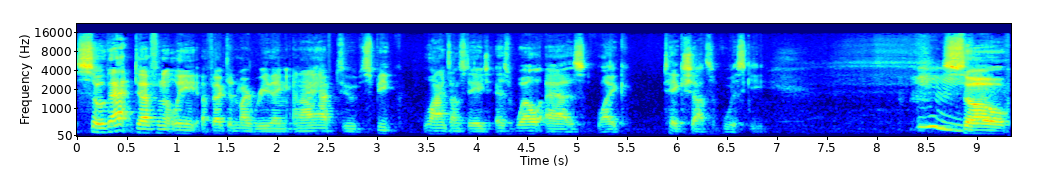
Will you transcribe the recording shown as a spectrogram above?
so that definitely affected my breathing, and I have to speak lines on stage as well as like take shots of whiskey. so,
